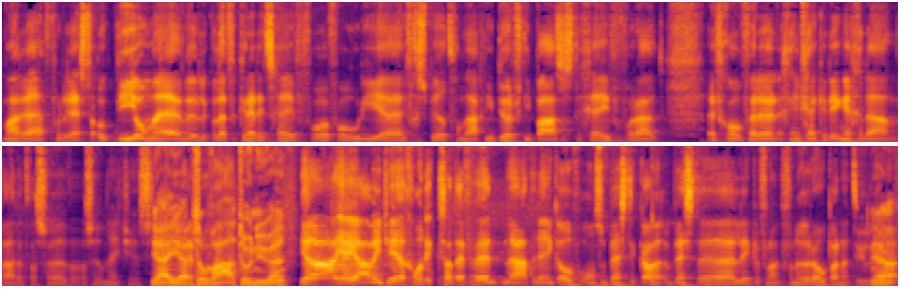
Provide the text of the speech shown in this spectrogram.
Maar eh, voor de rest, ook die jongen, hè, wil ik wel even credits geven voor, voor hoe hij eh, heeft gespeeld vandaag. Die durft die passes te geven vooruit. Heeft gewoon verder geen gekke dingen gedaan. Nou, dat was, eh, dat was heel netjes. Ja, je hebt het over Hato nu, hè? ja, ja, ja, weet je, gewoon ik zat even na te denken over onze beste, beste linkerflank van Europa natuurlijk. Ja.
